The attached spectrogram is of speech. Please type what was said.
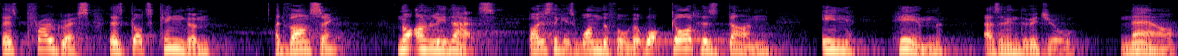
There's progress. There's God's kingdom advancing. Not only that, but I just think it's wonderful that what God has done in him as an individual, now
